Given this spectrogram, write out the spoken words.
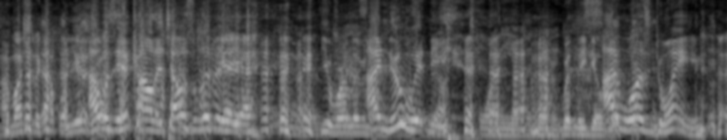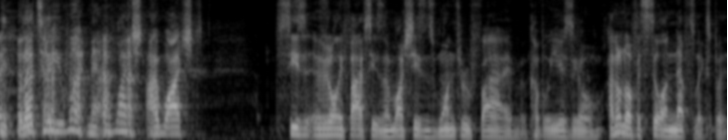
I watched it a couple years ago. I was in college. I was living it. yeah, you were living. I knew Whitney. 20 in the 90s. Whitley Gilbert. I was Dwayne. But I tell you what, man, I watched I watched season. There's only five seasons. I watched seasons one through five a couple years ago. I don't know if it's still on Netflix, but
